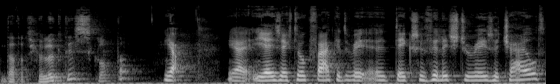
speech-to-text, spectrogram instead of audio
dat het gelukt is. Klopt dat? Ja, ja, jij zegt ook vaak, it takes a village to raise a child.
